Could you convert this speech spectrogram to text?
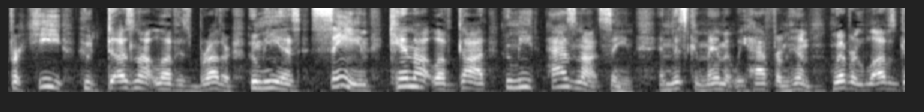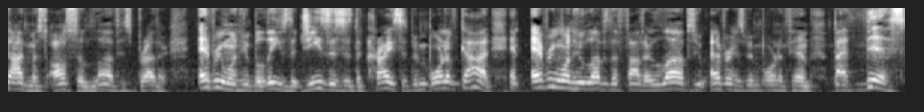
For he who does not love his brother, whom he has seen, cannot love God, whom he has not seen. And this commandment we have from him whoever loves God must also love his brother. Everyone who believes that Jesus is the Christ has been born of God, and everyone who loves the Father loves whoever has been born of him. By this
